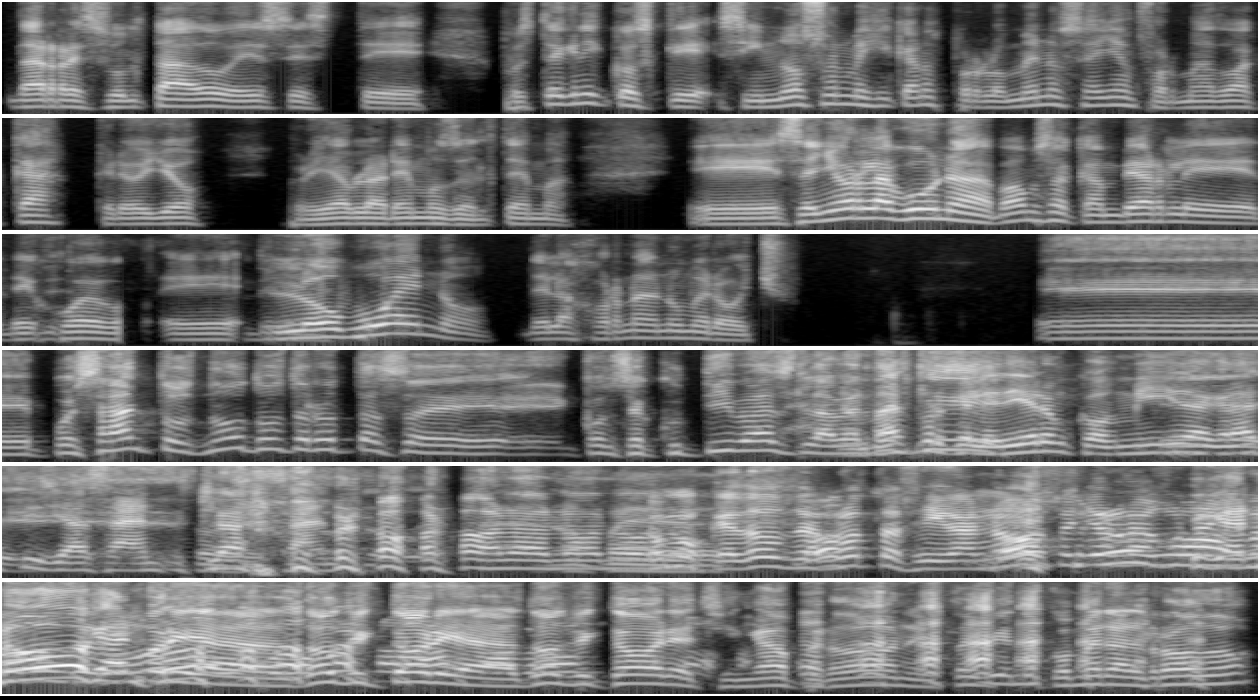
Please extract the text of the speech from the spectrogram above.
da resultado es este, pues técnicos que si no son mexicanos, por lo menos se hayan formado acá, creo yo, pero ya hablaremos del tema. Eh, señor Laguna, vamos a cambiarle de juego. Eh, lo bueno de la jornada número 8. Eh, pues Santos, ¿no? Dos derrotas eh, consecutivas. La verdad Además porque que- le dieron comida eh, gratis, ya Santos. claro, Santos. no, no, no, no, no. ¿Cómo que dos derrotas y ganó, Dos señor triunfos. Laguna? Ganó, Dos ganó. derrotas. Dos victorias, dos victorias, chingado, perdón. Estoy viendo comer al rodo,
